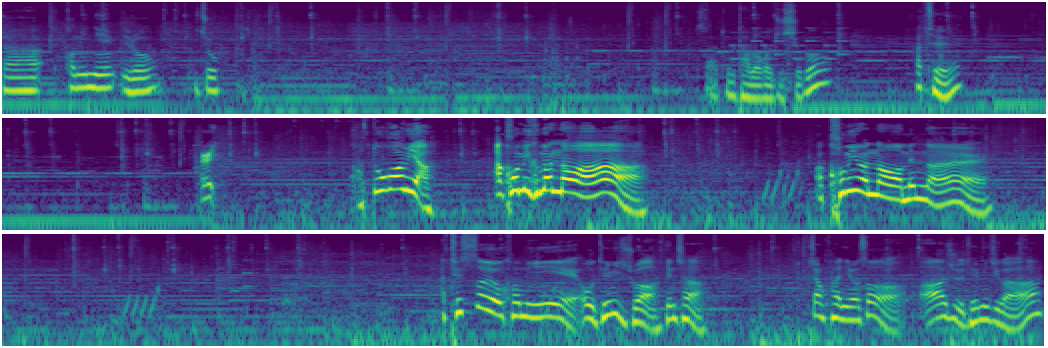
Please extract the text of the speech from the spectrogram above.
자, 거미님, 이로, 이쪽. 자, 돈 다 먹어주시고. 하트. 에이! 아, 또 거미야! 아, 거미 그만 나와! 아 거미만 나와 맨날. 아 됐어요 거미 어 데미지 좋아. 괜찮아. 극장판이어서 아주 데미지가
